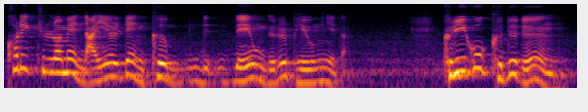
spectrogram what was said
커리큘럼에 나열된 그 내용들을 배웁니다. 그리고 그들은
